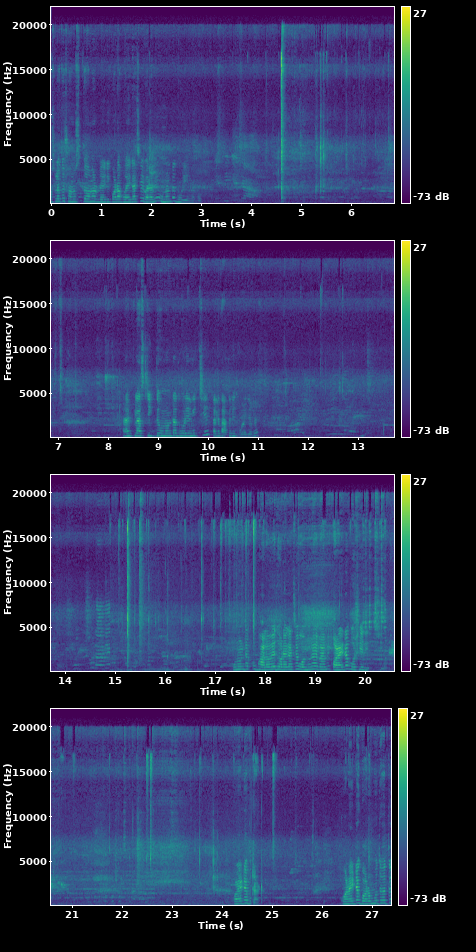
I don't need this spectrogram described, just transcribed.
মশলা তো সমস্ত আমার রেডি করা হয়ে গেছে এবার আমি উনুনটা ধরিয়ে নেব। আর আমি প্লাস্টিক দিয়ে উনুনটা ধরিয়ে নিচ্ছি তাহলে তাড়াতাড়ি ধরে যাবে। উনুনটা খুব ভালোভাবে ধরে গেছে বন্ধুরা এবার আমি কড়াইটা বসিয়ে দিচ্ছি। কড়াইটা কড়াইটা গরম হতে হতে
